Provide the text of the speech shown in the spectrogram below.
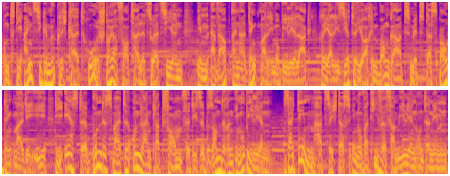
und die einzige Möglichkeit, hohe Steuervorteile zu erzielen, im Erwerb einer Denkmalimmobilie lag, realisierte Joachim Bongard mit dasbaudenkmal.de die erste bundesweite Online-Plattform für diese besonderen Immobilien. Seitdem hat sich das innovative Familienunternehmen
